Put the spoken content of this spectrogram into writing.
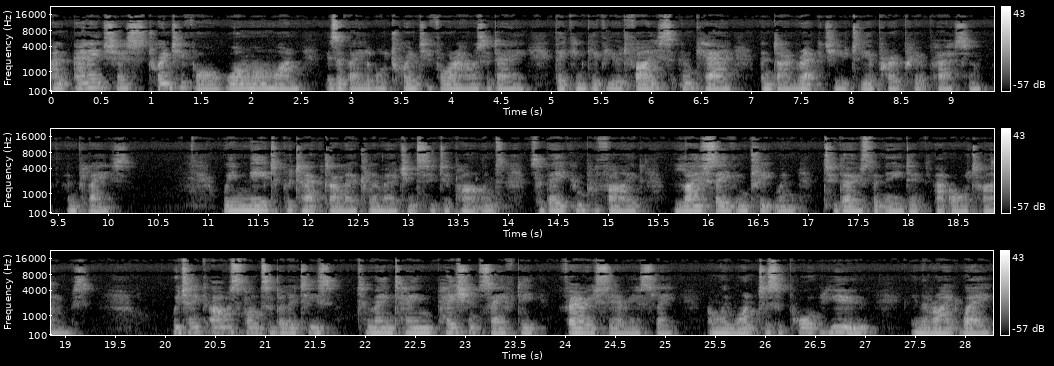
and NHS 24 111 is available 24 hours a day. They can give you advice and care and direct you to the appropriate person and place. We need to protect our local emergency departments so they can provide life-saving treatment to those that need it at all times. We take our responsibilities to maintain patient safety very seriously and we want to support you in the right way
